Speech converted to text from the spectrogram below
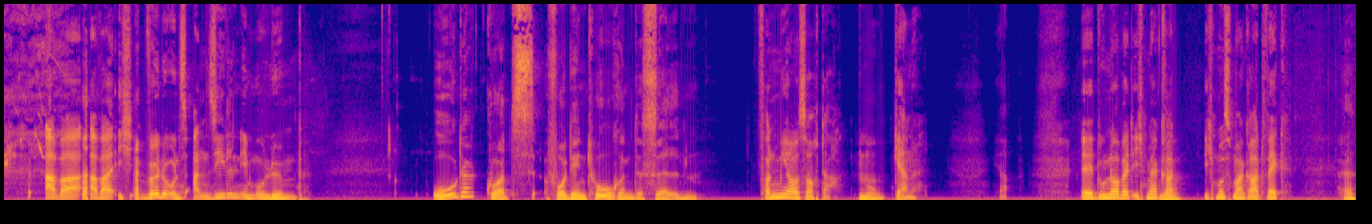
aber, aber ich würde uns ansiedeln im Olymp. Oder kurz vor den Toren desselben. Von mir aus auch da. No. Gerne. Ja. Äh, du, Norbert, ich merke gerade, Ja. ich muss mal gerade weg. Hä?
